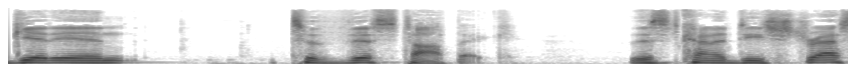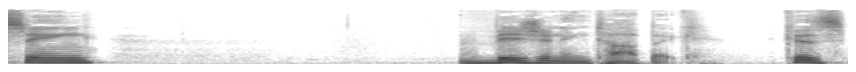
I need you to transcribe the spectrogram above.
get in to this topic? This kind of de stressing, visioning topic. Because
